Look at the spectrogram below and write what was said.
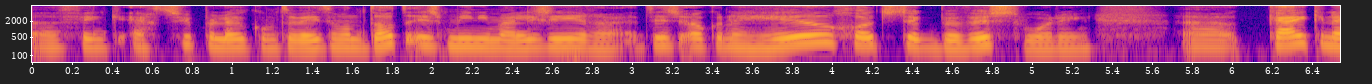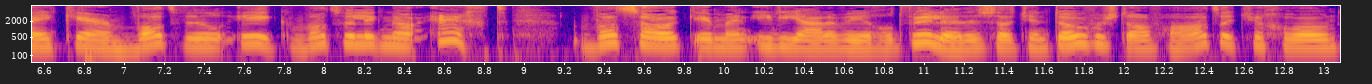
Uh, vind ik echt super leuk om te weten, want dat is minimaliseren. Het is ook een heel groot stuk bewustwording. Kijken naar je kern. Wat wil ik? Wat wil ik nou echt? Wat zou ik in mijn ideale wereld willen? Dus dat je een toverstaf had, dat je gewoon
